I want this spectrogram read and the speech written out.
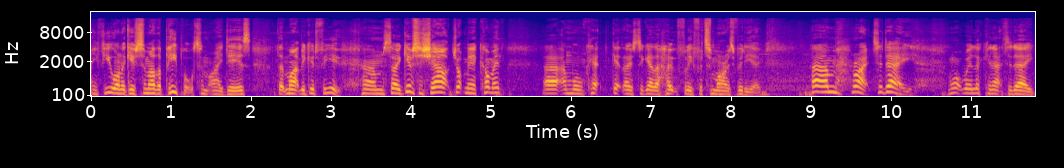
if you want to give some other people some ideas that might be good for you. Um, so give us a shout, drop me a comment, uh, and we'll get, get those together hopefully for tomorrow's video. Um, right, today, what we're looking at today.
